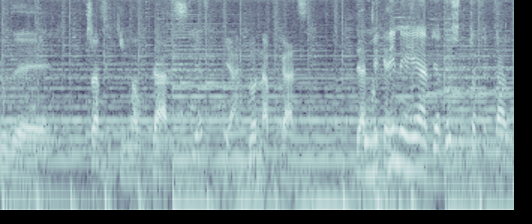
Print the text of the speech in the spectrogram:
do the trafficking of girls. Yes. Yeah, grown-up girls. They are Within taken here, there are those who traffic girls.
